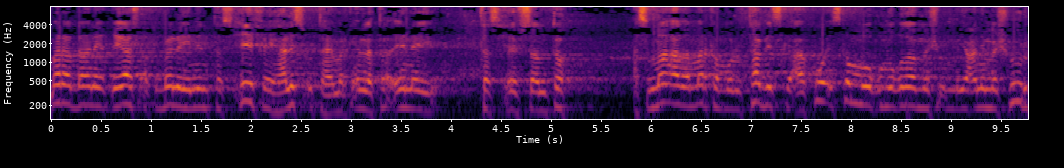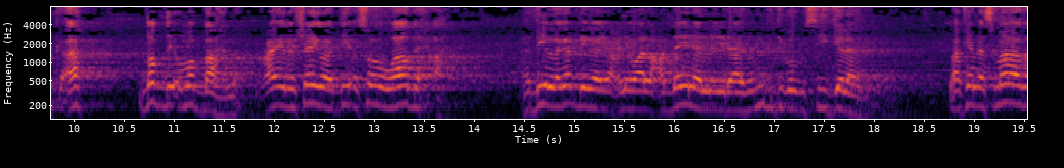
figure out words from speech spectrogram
Mar haddaanay qiyaas aqbalaynin tasxiifay halis u tahay marka inay tasxiifsanto. Asmaa'da marka multabiska ah kuwa iska muuqmuuqdo yacni mashhuurka ah dabdi uma baahna. Maxaa yeele shaygu haddii isagoo waadix ah haddii laga dhigo yacni waa la caddaynaa la yidhaahdo mugdigooba sii gelaayo laakiin asmaa'da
